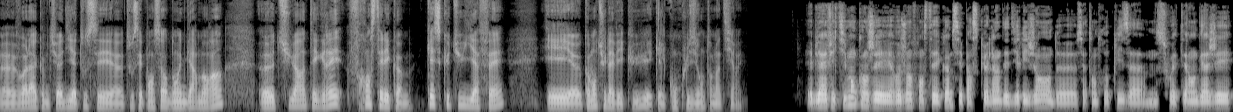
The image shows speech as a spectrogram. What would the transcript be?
euh, voilà, comme tu as dit à tous ces, euh, tous ces penseurs, dont Edgar Morin, tu as intégré France Télécom. Qu'est-ce que tu y as fait et comment tu l'as vécu et quelles conclusions t'en as tiré eh bien, effectivement, quand j'ai rejoint France Télécom, c'est parce que l'un des dirigeants de cette entreprise souhaitait engager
